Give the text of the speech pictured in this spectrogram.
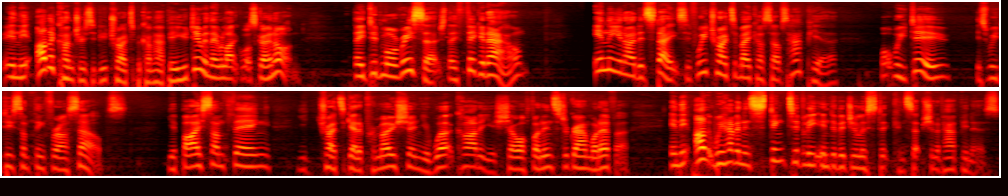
But in the other countries, if you try to become happier, you do. And they were like, what's going on? They did more research. They figured out in the United States, if we try to make ourselves happier, what we do is we do something for ourselves. You buy something, you try to get a promotion, you work harder, you show off on Instagram, whatever. In the other, we have an instinctively individualistic conception of happiness.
